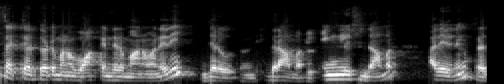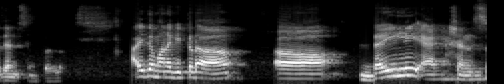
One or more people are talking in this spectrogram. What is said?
స్ట్రక్చర్ తోటి మనం వాక్య నిర్మాణం అనేది జరుగుతుంది. గ్రామర్లో ఇంగ్లీష్ గ్రామర్ అదేవిధంగా ప్రజెంట్ సింపుల్ అయితే మనకి ఇక్కడ డైలీ యాక్షన్స్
